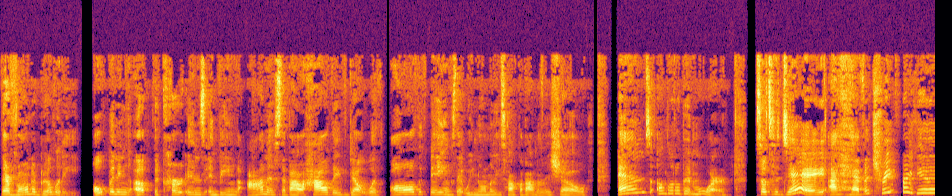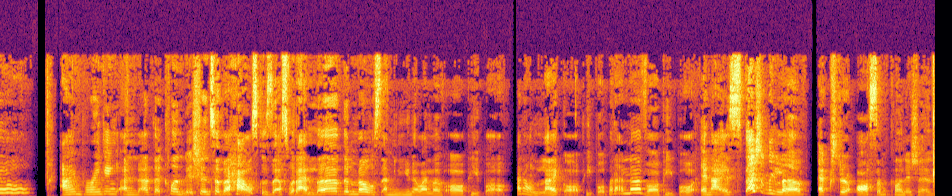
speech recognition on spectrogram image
their vulnerability, opening up the curtains and being honest about how they've dealt with all the things that we normally talk about on the show and a little bit more. So today I have a treat for you. I'm bringing another clinician to the house because that's what I love the most. I mean, you know, I love all people. I don't like all people, but I love all people. And I especially love extra awesome clinicians.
